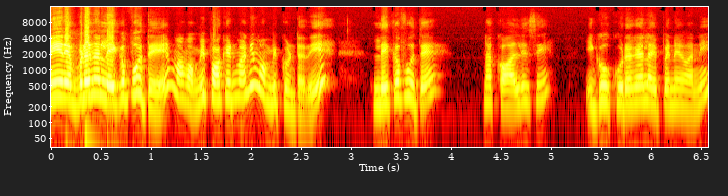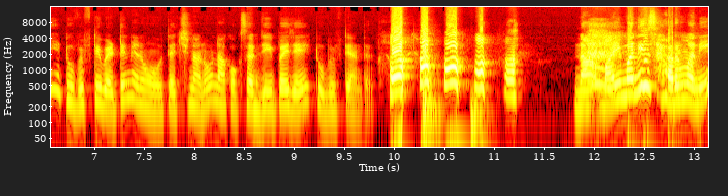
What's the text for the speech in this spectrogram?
నేను ఎప్పుడైనా లేకపోతే మా మమ్మీ పాకెట్ మనీ మమ్మీకి ఉంటుంది లేకపోతే నాకు కాల్ చేసి ఇగో కూరగాయలు అయిపోయినాయని టూ ఫిఫ్టీ పెట్టి నేను తెచ్చినాను. నాకు ఒకసారి జీపే చేయి టూ ఫిఫ్టీ అంటది. నా my money is her money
